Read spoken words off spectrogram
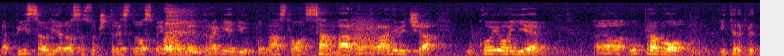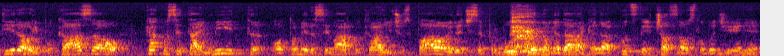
napisao 1848. godine tragediju pod naslovom Sam Marka Kraljevića u kojoj je upravo interpretirao i pokazao kako se taj mit o tome da se Marko Kraljević uspavao i da će se probuditi jednog dana kada kucne čas za oslobođenje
